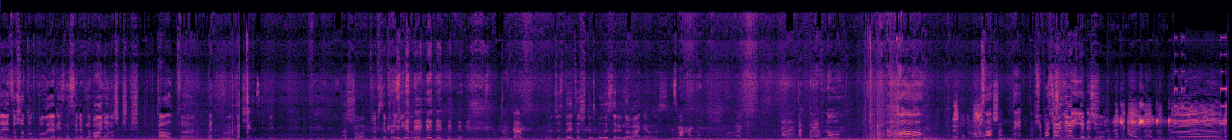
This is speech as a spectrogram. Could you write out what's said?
Здається, що тут були різні соревнування на кшталт е, мет- мете. Ще раз. Та що, вже всі приїхали. Ну так. Да. Коротше, здається, що тут були соревнування у нас. Змагання. Змагання. Е, так, бревно. О, Саша, ти взагалі бачиш, куди ти їдеш? Зачекай, зараз тут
